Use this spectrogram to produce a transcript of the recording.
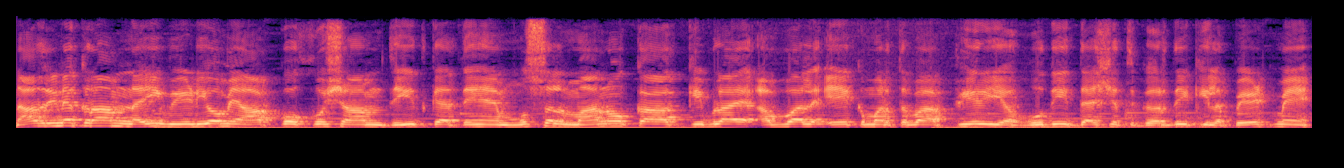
नाजरीन कराम नई वीडियो में आपको खुश आमदीद कहते हैं, मुसलमानों का किबला अव्वल एक मरतबा फिर यहूदी दहशत गर्दी की लपेट में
